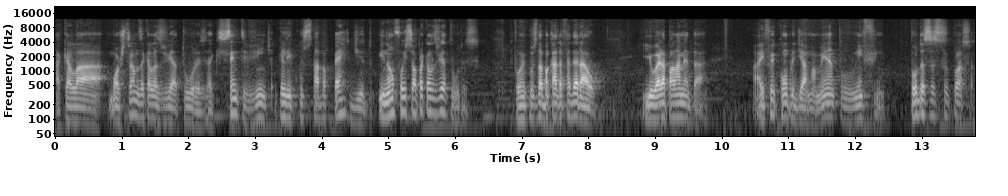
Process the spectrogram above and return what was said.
aquela, mostramos aquelas viaturas, aqui 120, aquele recurso estava perdido. E não foi só para aquelas viaturas. Foi um recurso da bancada federal. E eu era parlamentar. Aí foi compra de armamento, enfim, toda essa situação.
